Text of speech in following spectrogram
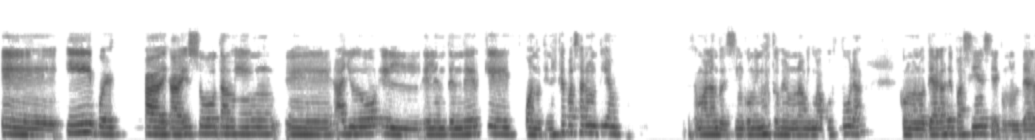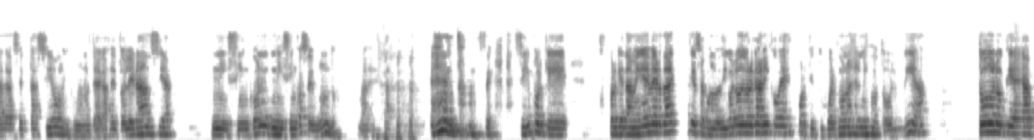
Eh, y pues a, eso también eh, ayudó el, el, entender que cuando tienes que pasar un tiempo, estamos hablando de cinco minutos en una misma postura, como no te hagas de paciencia y como no te hagas de aceptación y como no te hagas de tolerancia, ni cinco, ni cinco segundos. Entonces, sí, porque, porque también es verdad que o cuando digo lo de orgánico es porque tu cuerpo no es el mismo todos los días. Todo lo que, ha,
